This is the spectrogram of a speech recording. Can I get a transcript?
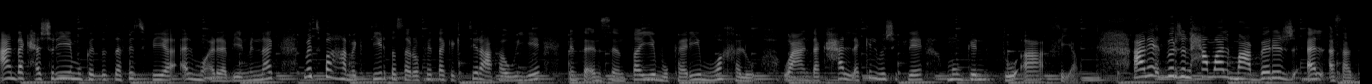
عندك حشرية ممكن تستفز فيها المقربين منك. متفهم كتير تصرفاتك كتير عفوية. أنت إنسان طيب وكريم وخلوق. وعندك حل لكل مشكلة ممكن توقع فيها. علاقة برج الحمل مع برج الأسد.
